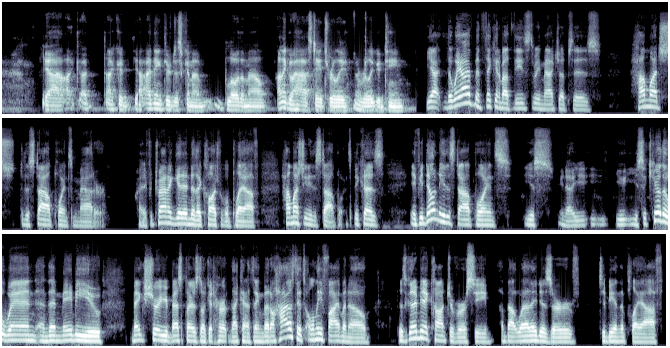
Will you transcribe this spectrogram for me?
yeah, I, I, I, could. Yeah, I think they're just going to blow them out. I think Ohio State's really a really good team. Yeah, the way I've been thinking about these three matchups is how much do the style points matter? Right? If you're trying to get into the college football playoff, how much do you need the style points? Because if you don't need the style points, you you know you you you secure the win, and then maybe you make sure your best players don't get hurt, that kind of thing. But Ohio State's only five and zero. Oh. There's going to be a controversy about whether they deserve to be in the playoff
